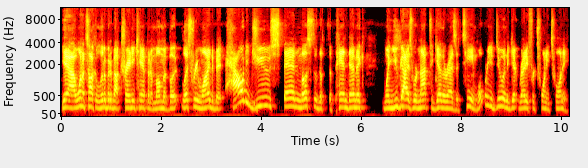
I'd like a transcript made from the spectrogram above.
Yeah, I want to talk a little bit about training camp in a moment, but let's rewind a bit. How did you spend most of the, the pandemic when you guys were not together as a team? What were you doing to get ready for 2020?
